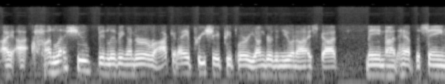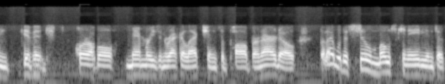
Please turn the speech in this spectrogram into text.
I, I, unless you've been living under a rock, and I appreciate people who are younger than you and I, Scott, may not have the same vivid horrible memories and recollections of Paul Bernardo, but I would assume most Canadians at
